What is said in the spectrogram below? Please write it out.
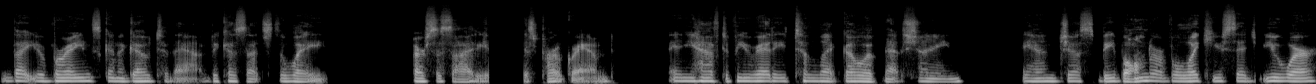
But your brain's going to go to that because that's the way our society is programmed. And you have to be ready to let go of that shame and just be vulnerable, like you said you were,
